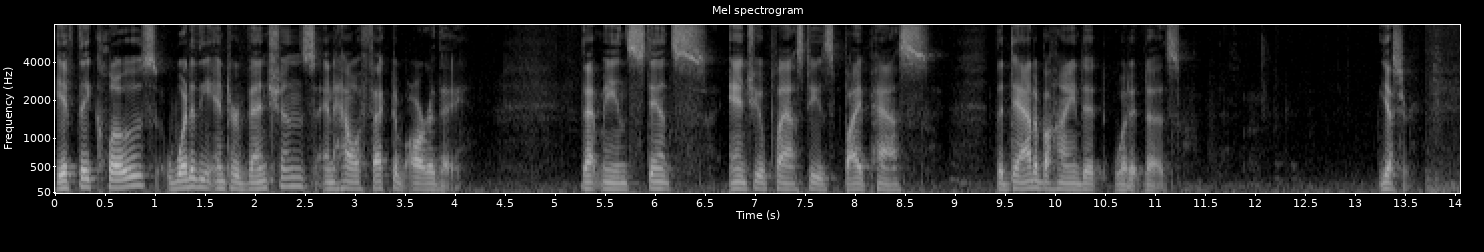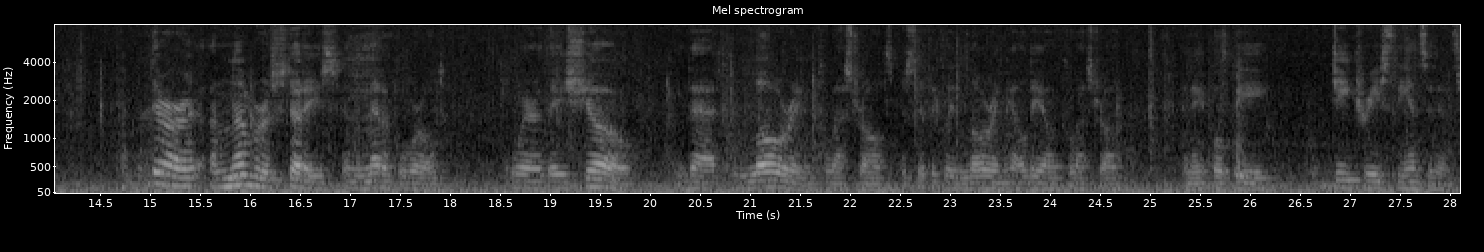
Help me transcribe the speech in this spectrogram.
If they close, what are the interventions and how effective are they? That means stents, angioplasties, bypass, the data behind it, what it does. Yes, sir. There are a number of studies in the medical world where they show that lowering cholesterol, specifically lowering LDL cholesterol and ApoB, decrease the incidence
